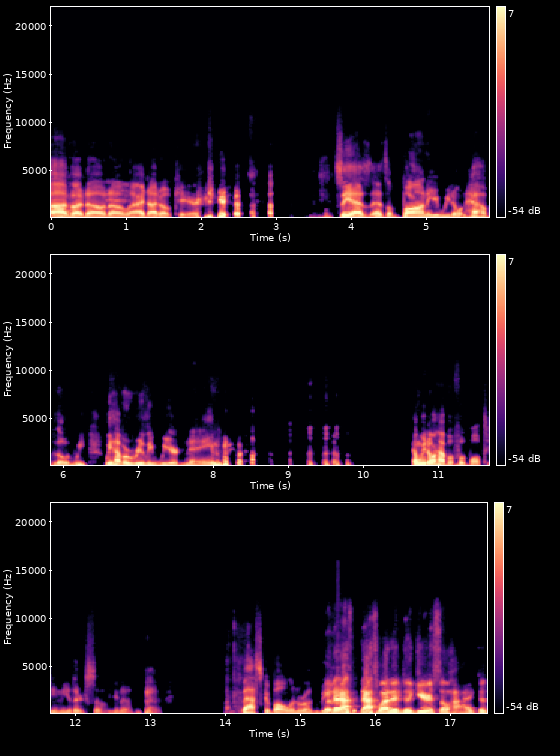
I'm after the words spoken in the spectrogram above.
uh, no, no, no. I, I don't care. See, as as a Bonnie, we don't have the we we have a really weird name, and we don't have a football team either. So you know, basketball and rugby. But that's that's why the, the gear is so high because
